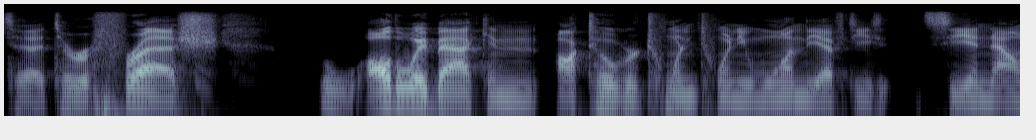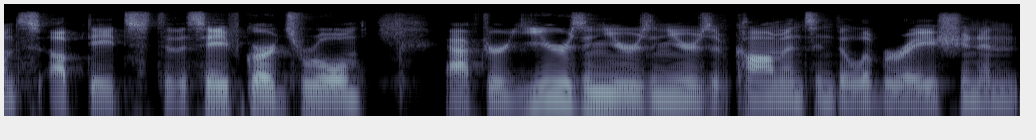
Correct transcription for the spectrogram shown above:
to, to refresh, all the way back in October 2021, the FTC announced updates to the safeguards rule after years and years and years of comments and deliberation. And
